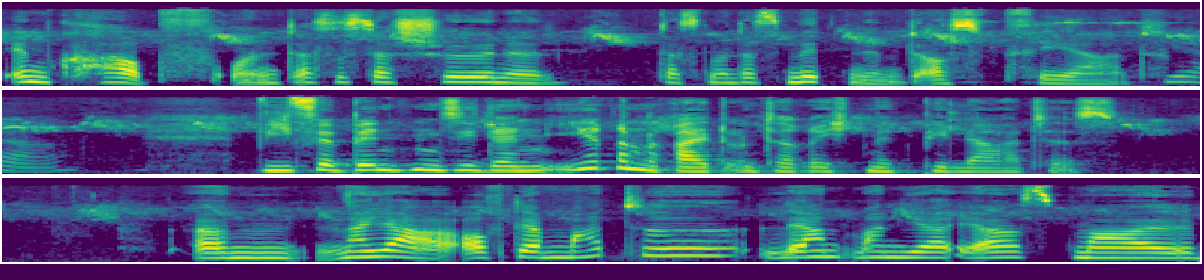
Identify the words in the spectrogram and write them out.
im Kopf. Und das ist das Schöne, dass man das mitnimmt aufs Pferd. Ja. Wie verbinden Sie denn Ihren Reitunterricht mit Pilates? Ähm, naja, auf der Matte lernt man ja erstmal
